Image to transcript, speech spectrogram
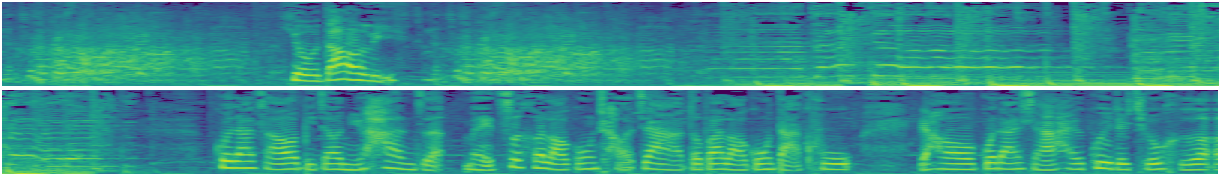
”有道理。郭大嫂比较女汉子，每次和老公吵架都把老公打哭，然后郭大侠还跪着求和。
